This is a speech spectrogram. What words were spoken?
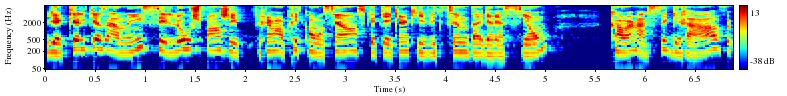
Il y a quelques années, c'est là où je pense j'ai vraiment pris conscience que quelqu'un qui est victime d'agression quand même assez grave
